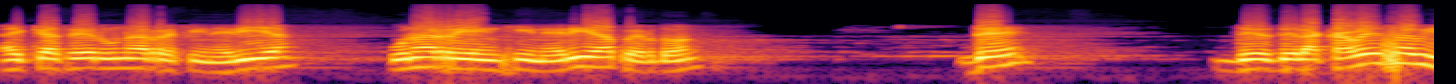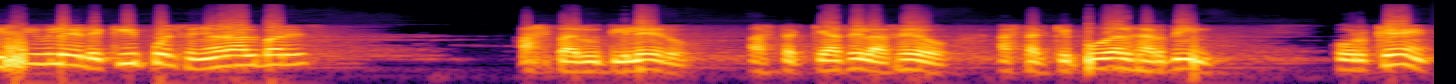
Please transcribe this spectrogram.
hay que hacer una refinería, una reingeniería, perdón, de desde la cabeza visible del equipo, el señor Álvarez, hasta el utilero, hasta el que hace el aseo, hasta el que puda el jardín. ¿Por qué?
